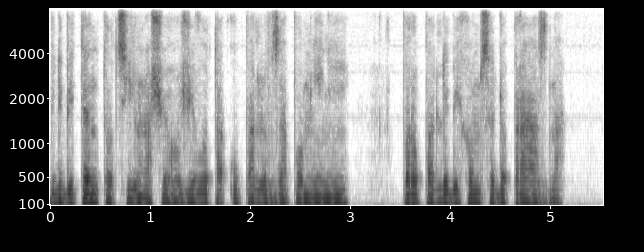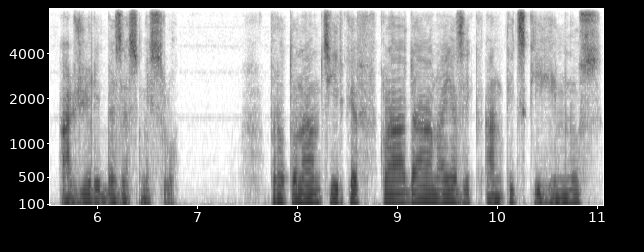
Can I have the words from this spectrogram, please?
Kdyby tento cíl našeho života upadl v zapomnění, propadli bychom se do prázdna a žili beze smyslu. Proto nám církev vkládá na jazyk antický hymnus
